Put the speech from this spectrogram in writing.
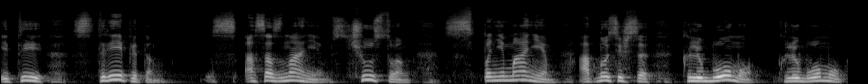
и ты с трепетом, с осознанием, с чувством, с пониманием относишься к любому, к любому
